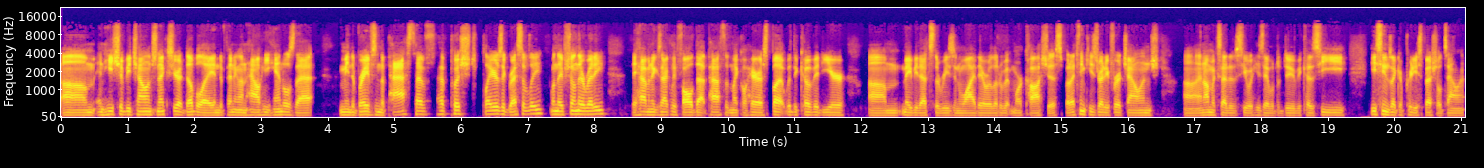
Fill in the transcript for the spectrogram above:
Um, and he should be challenged next year at double A. And depending on how he handles that, I mean, the Braves in the past have have pushed players aggressively when they've shown they're ready. They haven't exactly followed that path with Michael Harris, but with the COVID year, um, maybe that's the reason why they were a little bit more cautious. But I think he's ready for a challenge, uh, and I'm excited to see what he's able to do because he he seems like a pretty special talent.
